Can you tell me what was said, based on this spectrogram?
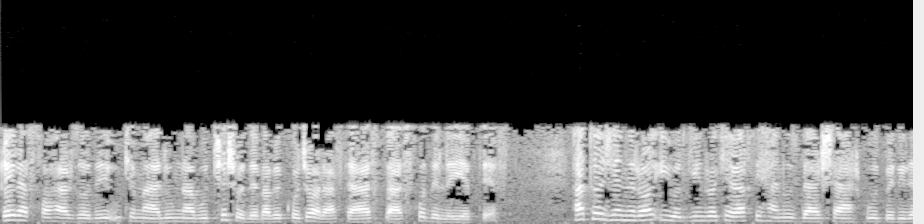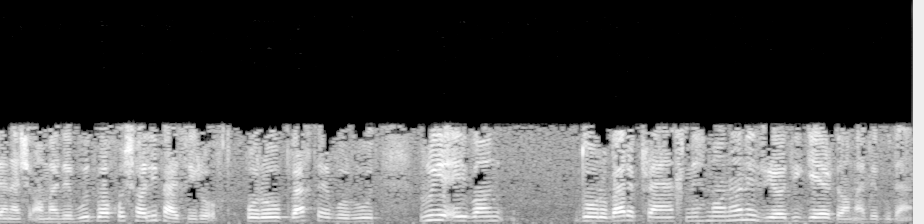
غیر از خواهرزاده او که معلوم نبود چه شده و به کجا رفته است و از خود لیبدف حتی ژنرال ایوولگین را که وقتی هنوز در شهر بود به دیدنش آمده بود با خوشحالی پذیرفت. غروب وقت ورود روی ایوان دوروبر پرنس مهمانان زیادی گرد آمده بودند.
